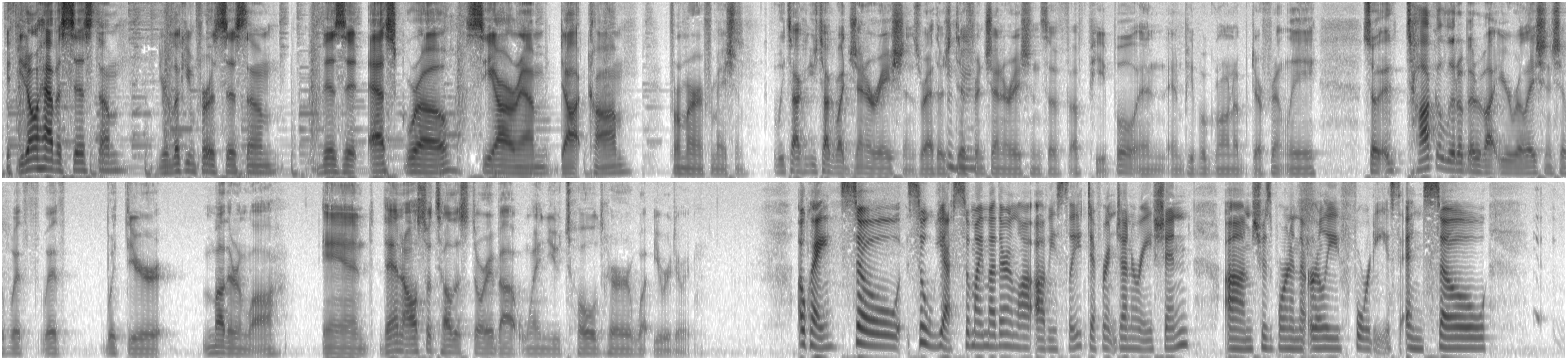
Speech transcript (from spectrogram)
if you don't have a system, you're looking for a system, visit esgrowcrm.com for more information. We talk you talk about generations, right? There's different generations of, of people and, and people growing up differently. So uh, talk a little bit about your relationship with with with your mother-in-law and then also tell the story about when you told her what you were doing. Okay, so so yes, so my mother in law, obviously different generation. Um, she was born in the early '40s, and so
